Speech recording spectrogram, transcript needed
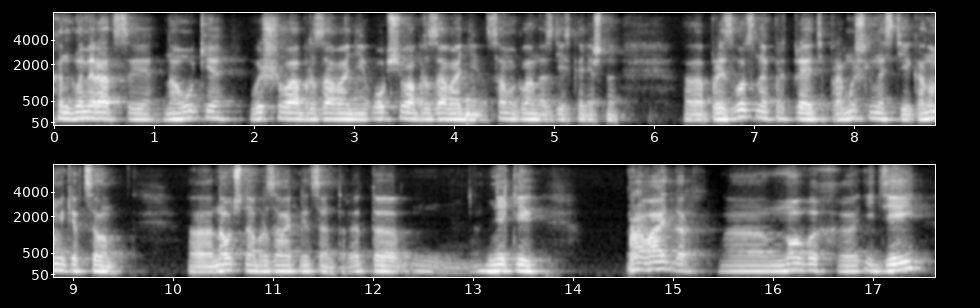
конгломерации науки, высшего образования, общего образования. Самое главное здесь, конечно, производственных предприятий, промышленности, экономики в целом, э, научно-образовательный центр. Это некий провайдер э, новых идей,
